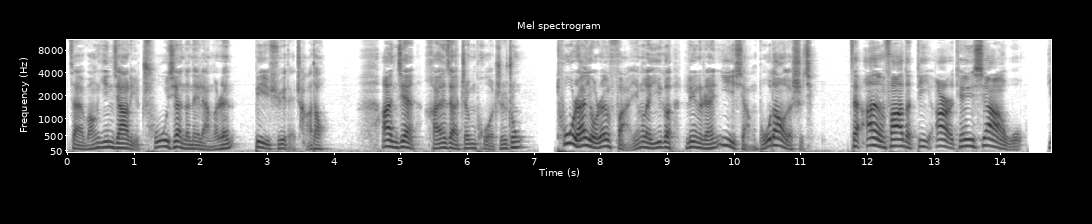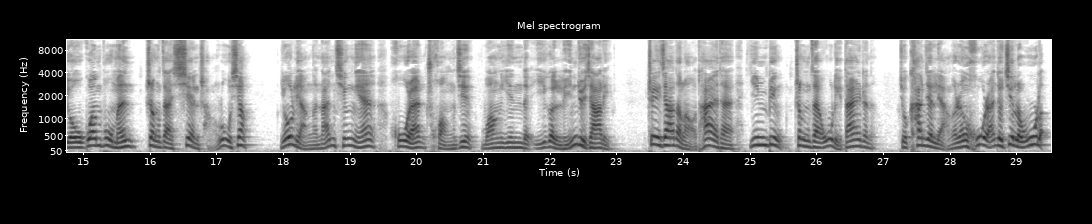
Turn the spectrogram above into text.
在王英家里出现的那两个人，必须得查到。案件还在侦破之中，突然有人反映了一个令人意想不到的事情，在案发的第二天下午。有关部门正在现场录像，有两个男青年忽然闯进王英的一个邻居家里，这家的老太太因病正在屋里待着呢，就看见两个人忽然就进了屋了，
